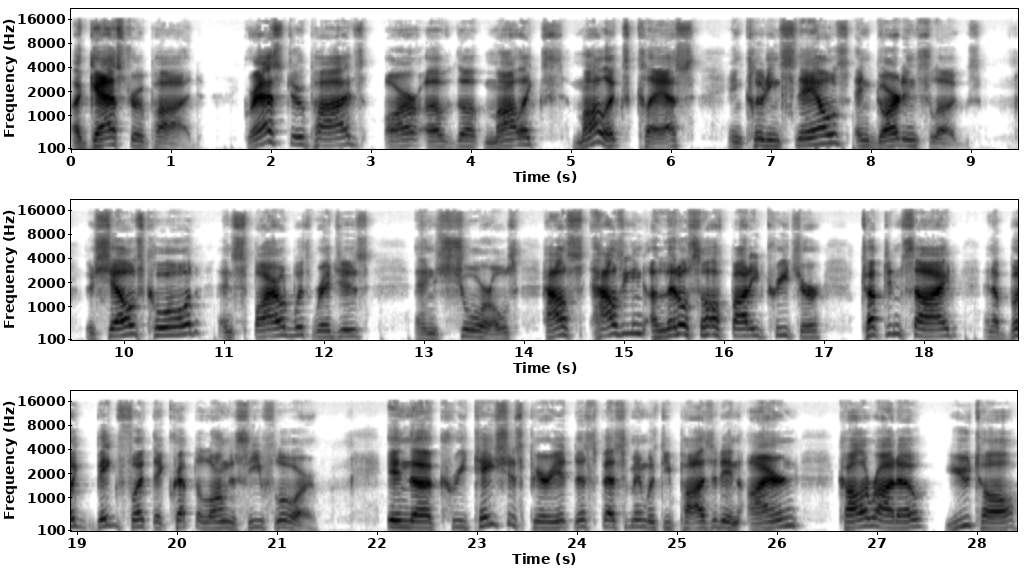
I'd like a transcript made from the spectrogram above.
A gastropod. Gastropods are of the mollusks, class, including snails and garden slugs. The shells coiled and spiraled with ridges and house, housing a little soft bodied creature tucked inside and a big, big foot that crept along the sea floor. In the Cretaceous period, this specimen was deposited in Iron, Colorado, Utah,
